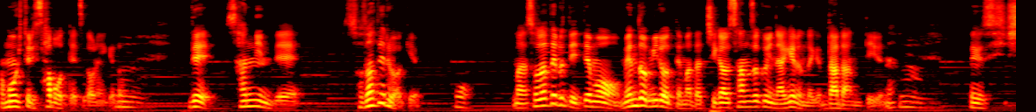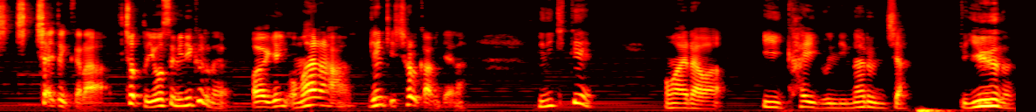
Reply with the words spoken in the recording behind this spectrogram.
もう一人サボってやつがおるんやけん。ど、うん。で、三人で育てるわけよ。まあ育てるって言っても、面倒見ろってまた違う山賊に投げるんだけど、ダダンっていうね。うん。でちちっちゃい時から、ちょっと様子見に来るのよ。おい、お前ら、元気しとるか？みたいな。見に来て、お前らはいい海軍になるんじゃ。って言うのよ。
